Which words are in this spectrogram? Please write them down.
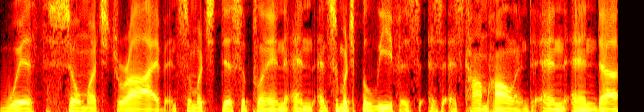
with so much drive and so much discipline and, and so much belief as, as, as Tom Holland. And, and, uh,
